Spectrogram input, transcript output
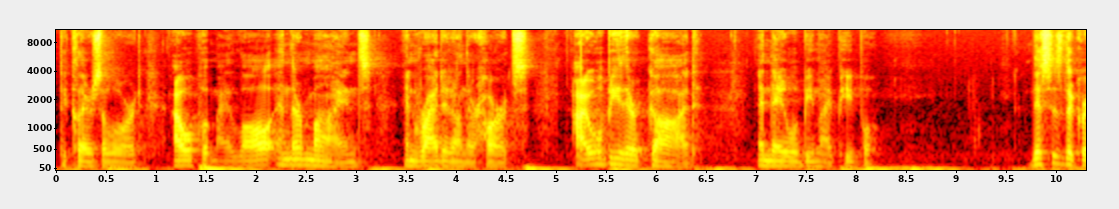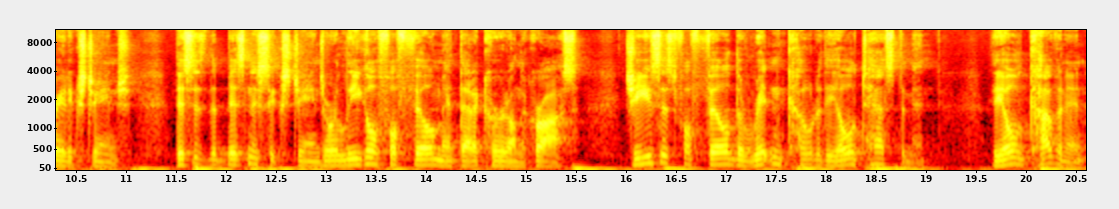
declares the Lord. I will put my law in their minds and write it on their hearts. I will be their God, and they will be my people. This is the great exchange. This is the business exchange or legal fulfillment that occurred on the cross. Jesus fulfilled the written code of the Old Testament, the Old Covenant,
